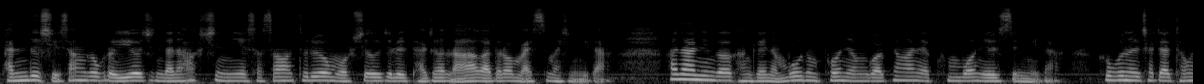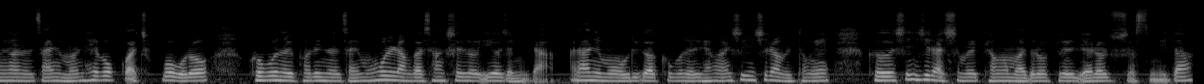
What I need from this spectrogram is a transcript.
반드시 상급으로 이어진다는 확신이 있어서 두려움 없이 의지를 다져 나아가도록 말씀하십니다. 하나님과 관계는 모든 번영과 평안의 근본 일수입니다. 그분을 찾아 동행하는 삶은 회복과 축복으로 그분을 버리는 삶은 혼란과 상실로 이어집니다. 하나님은 우리가 그분을 향한 신실함을 통해 그 신실하심을 경험하도록 길을 열어주셨습니다.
